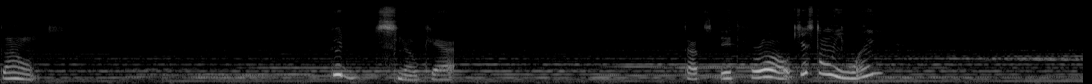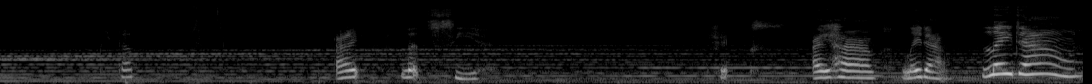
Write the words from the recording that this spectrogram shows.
Bounce. Good snowcat. That's it for all. Just only one? Pick up. I, let's see. Tricks. I have lay down. Lay down.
